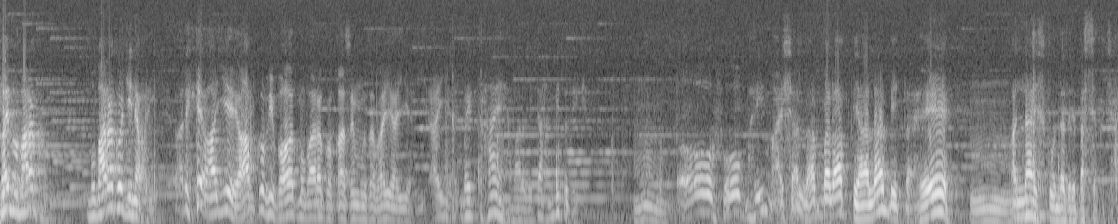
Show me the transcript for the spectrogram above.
भाई मुबारक हो। मुबारक हो जीना भाई। अरे आइए आपको भी बहुत मुबारक हो कासिम मूसा भाई आइए आइए। भाई कहाँ है हमारा बेटा? हम भी तो देखें। ओहो भाई माशाल्लाह बड़ा प्याला बेटा है। अल्लाह इसको नज़र बस से बचाए।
